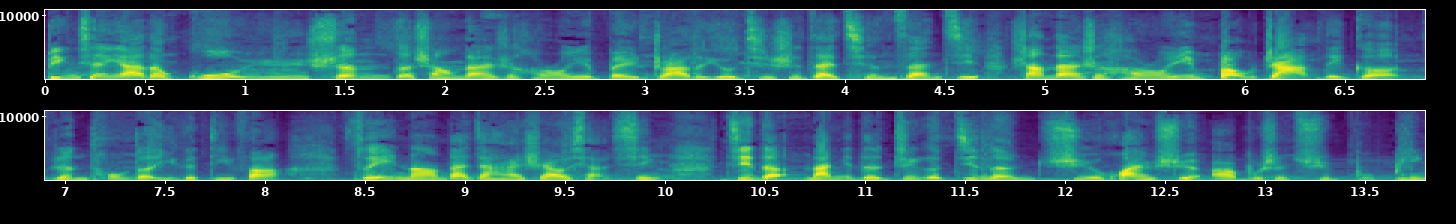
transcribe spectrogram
兵线压得过于深的上单是很容易被抓的，尤其是在前三级上单是很容易爆炸那个人头的一个地方，所以呢，大家还是要小心，记得拿你的这个技能去换血，而不是去补兵。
